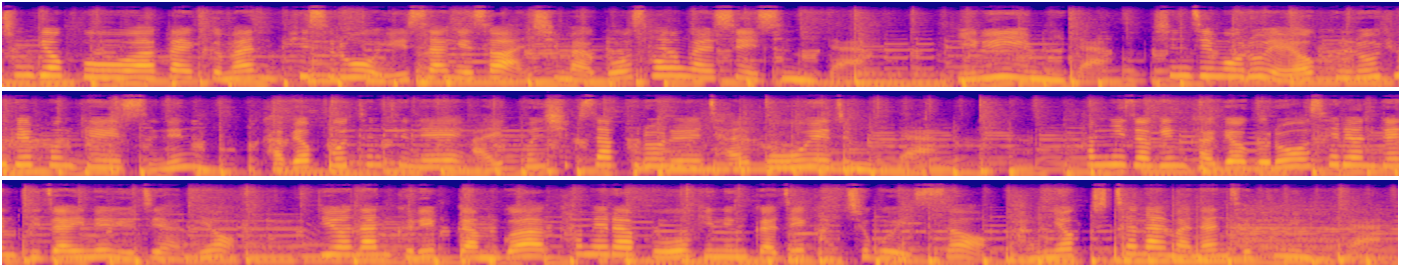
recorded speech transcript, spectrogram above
충격 보호와 깔끔한 핏으로 일상에서 안심하고 사용할 수 있습니다. 1위입니다. 신지모로 에어클로 휴대폰 케이스는 가볍고 튼튼해 아이폰 14 프로를 잘 보호해줍니다. 합리적인 가격으로 세련된 디자인을 유지하며 뛰어난 그립감과 카메라 보호 기능까지 갖추고 있어 강력 추천할 만한 제품입니다.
